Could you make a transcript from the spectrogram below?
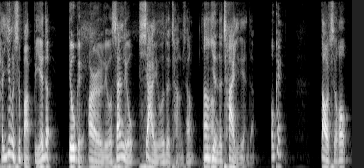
他硬是把别的丢给二流、三流、下游的厂商，印的差一点的。OK，到时候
